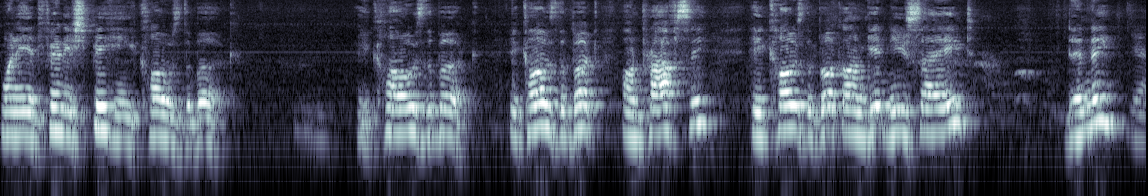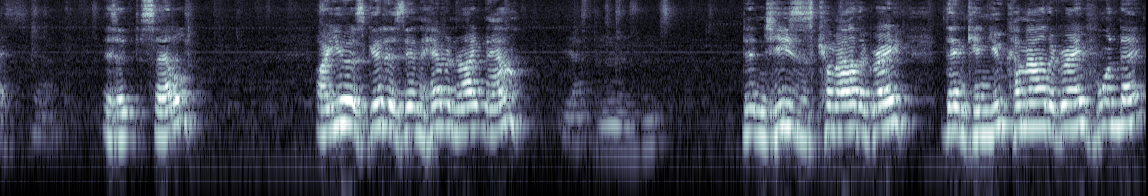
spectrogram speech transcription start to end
when he had finished speaking, he closed the book. He closed the book. He closed the book on prophecy. He closed the book on getting you saved, didn't he? Yes. Is it settled? Are you as good as in heaven right now? Yeah. Mm-hmm. Didn't Jesus come out of the grave? Then can you come out of the grave one day?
